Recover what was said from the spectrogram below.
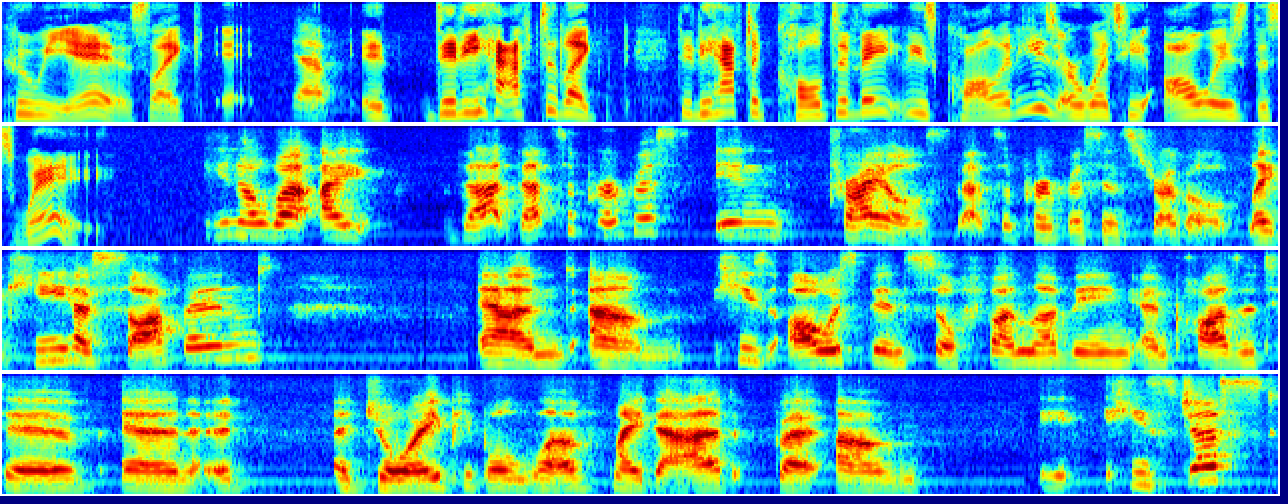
who he is. Like it, did he have to like did he have to cultivate these qualities or was he always this way? You know what? I that that's a purpose in trials. That's a purpose in struggle. Like he has softened, and um, he's always been so fun loving and positive and a, a joy. People love my dad, but um, he, he's just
